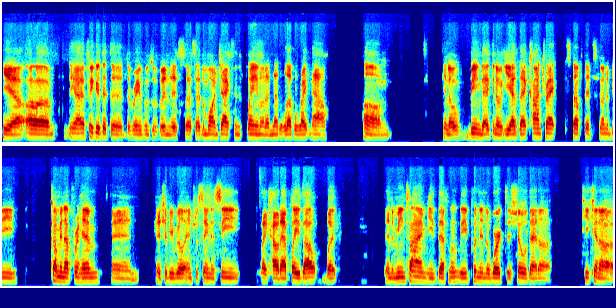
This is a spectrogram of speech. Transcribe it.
Yeah, um, yeah, I figured that the, the Ravens would win this. I said Lamar Jackson is playing on another level right now. Um, you know, being that, you know, he has that contract stuff that's going to be coming up for him. And it should be real interesting to see like how that plays out. But in the meantime, he's definitely putting in the work to show that uh, he can uh,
